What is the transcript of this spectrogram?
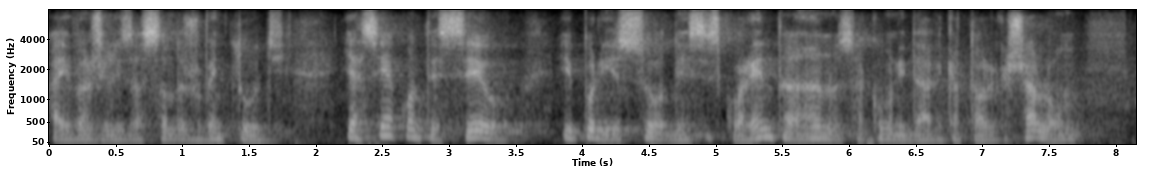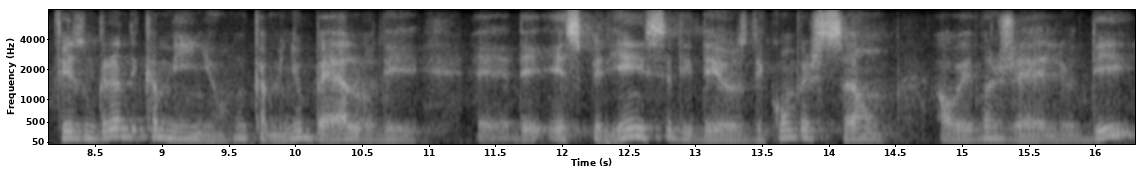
à evangelização da juventude. E assim aconteceu, e por isso, nesses 40 anos, a comunidade católica Shalom fez um grande caminho, um caminho belo de, eh, de experiência de Deus, de conversão, ao Evangelho, de,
